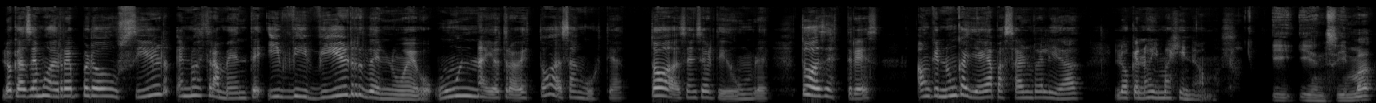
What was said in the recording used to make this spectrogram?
lo que hacemos es reproducir en nuestra mente y vivir de nuevo una y otra vez toda esa angustia, toda esa incertidumbre, todo ese estrés aunque nunca llegue a pasar en realidad lo que nos imaginamos. Y, encima,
